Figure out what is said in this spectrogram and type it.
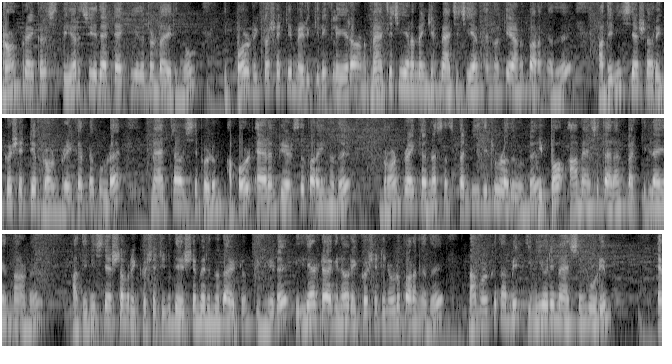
ഡ്രോൺ ബ്രേക്കർ സ്പിയർ ചെയ്ത് അറ്റാക്ക് ചെയ്തിട്ടുണ്ടായിരുന്നു. ഇപ്പോൾ റിക്കോ മെഡിക്കലി ക്ലിയർ ആണ്. മാച്ച് ചെയ്യണമെങ്കിൽ മാച്ച് ചെയ്യാം എന്നൊക്കെയാണ് പറഞ്ഞത്. അതിനുശേഷം റിക്കോ ഷെറ്റ് ബ്രോൺ ബ്രേക്കറിന്റെ കൂടെ മാച്ച് ആവശ്യപ്പെടും. അപ്പോൾ ആഡം പിയേഴ്സ് പറയുന്നത് ബ്രോൺ ബ്രേക്കറിനെ സസ്പെൻഡ് ചെയ്തിട്ടുള്ളത് കൊണ്ട് ഇപ്പോൾ ആ മാച്ച് തരാൻ പറ്റില്ല എന്നാണ്. അതിനുശേഷം റിക്വഷെറ്റിന് ദേഷ്യം വരുന്നതായിട്ടും പിന്നീട് ഇല്ല ഡ്രാഗിനോ റിക്വഷെറ്റിനോട് പറഞ്ഞത് നമ്മൾക്ക് തമ്മിൽ ഇനിയൊരു മാച്ചും കൂടിയും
